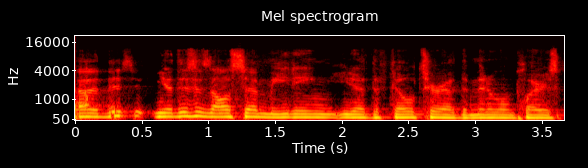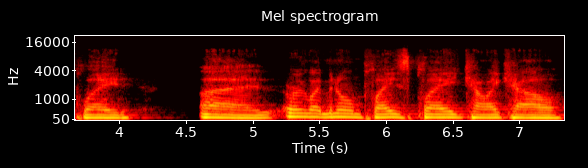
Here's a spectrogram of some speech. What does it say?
So this you know this is also meeting you know the filter of the minimum players played uh, or like minimum plays played, kind of like how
